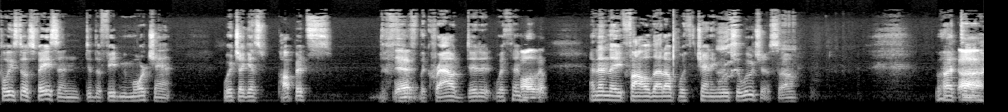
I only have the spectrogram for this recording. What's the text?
Kalisto's face and did the "Feed Me More" chant, which I guess puppets, the, Yeah. the crowd did it with him. all of them. And then they followed that up with chanting Lucha Lucha. So, but uh, Uh,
